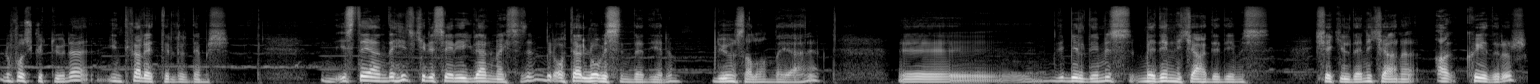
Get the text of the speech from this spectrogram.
nüfus kütüğüne intikal ettirilir demiş. İsteyen de hiç kiliseyle ilgilenmeksizin bir otel lobisinde diyelim Düğün salonunda yani. Ee, bildiğimiz medeni nikah dediğimiz şekilde nikahını kıydırır.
